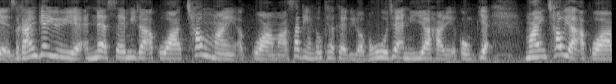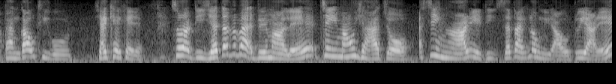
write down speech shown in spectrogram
ရဲ့သခိုင်းပြက်ရွေ့ရဲ့အနက်10မီတာအကွာ6မိုင်အကွာမှာစတင်လှုပ်ခတ်ခဲ့ပြီးတော့ဗဟိုချက်အနီးရဟာတွေအကုန်ပြက်မိုင်600အကွာဘန်ကောက်ထီကိုရိုက်ခတ်ခဲ့တယ်ဆိုတော့ဒီရက်တက်တစ်ပတ်အတွင်းမှာလည်းချိန်မောင်းရာကျော်အဆင့်ငါးတွေဒီဇက်တိုက်လှုပ်နေတာကိုတွေ့ရတယ်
